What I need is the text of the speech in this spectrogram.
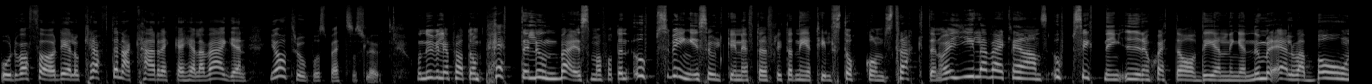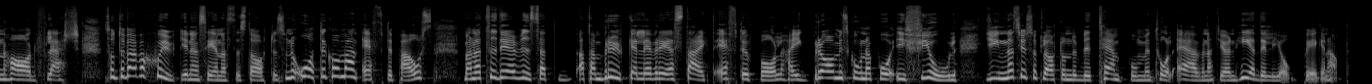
borde vara fördel och krafterna kan räcka hela vägen. Jag tror på spets och slut. Och nu vill jag prata om Petter Lundberg som har fått en uppsving i sulken efter att ha flyttat ner till Stockholmstrakten. Och jag gillar verkligen hans uppsittning i den sjätte avdelningen. Nummer 11, Bone Hard Flash, som tyvärr var sjuk i den senaste starten. Så nu återkommer han efter paus. Man har tidigare visat att han brukar leverera starkt efter uppehåll. Han gick bra med skorna på i fjol. Gynnas ju såklart om det blir tempo, men tål även att göra en hel del jobb på egen hand.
